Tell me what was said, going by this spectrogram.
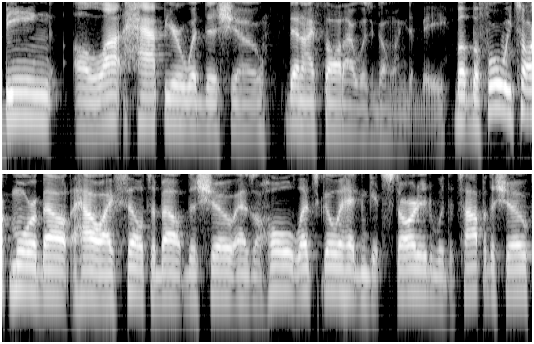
being a lot happier with this show than I thought I was going to be. But before we talk more about how I felt about the show as a whole, let's go ahead and get started with the top of the show.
